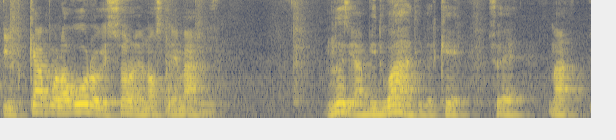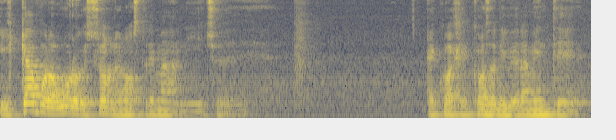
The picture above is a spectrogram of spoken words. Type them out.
il capolavoro che sono le nostre mani noi siamo abituati perché, cioè, ma il capolavoro che sono le nostre mani, cioè, è qualcosa di veramente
